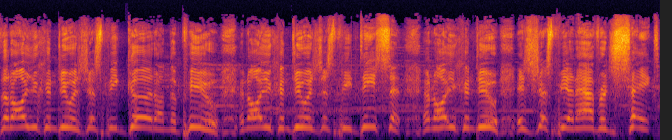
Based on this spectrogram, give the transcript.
that all you can do is just be good on the pew and all you can do is just be decent and all you can do is just be an average saint.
